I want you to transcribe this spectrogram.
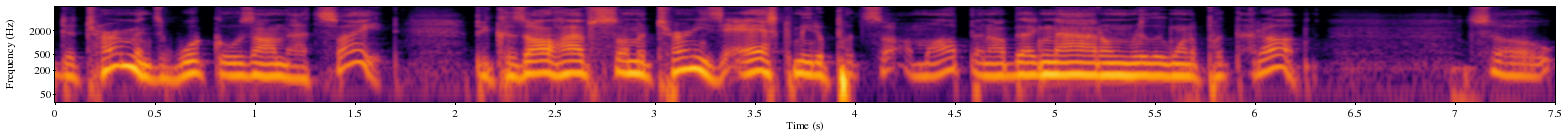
determines what goes on that site, because I'll have some attorneys ask me to put something up, and I'll be like, Nah, I don't really want to put that up. So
